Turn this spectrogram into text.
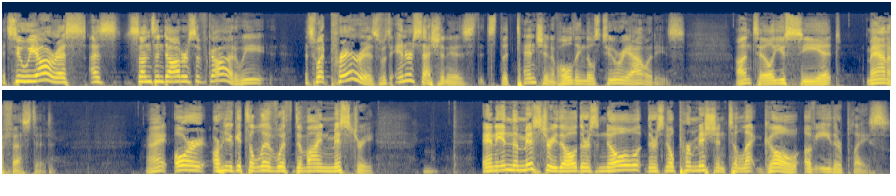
It's who we are as, as sons and daughters of God. We, it's what prayer is, what intercession is. It's the tension of holding those two realities until you see it manifested. Right? Or, or you get to live with divine mystery. And in the mystery, though, there's no, there's no permission to let go of either place.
